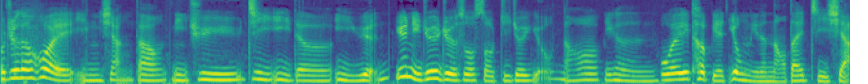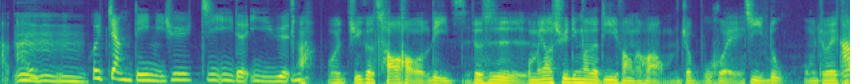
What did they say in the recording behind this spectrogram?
我觉得会影响到你去记忆的意愿，因为你就会觉得说手机就有，然后你可能不会特别用你的脑袋记下来，嗯嗯嗯，会降低你去记忆的意愿啊。我举一个超好的例子，就是我们要去另外一个地方的话，我们就不会记录，我们就会看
